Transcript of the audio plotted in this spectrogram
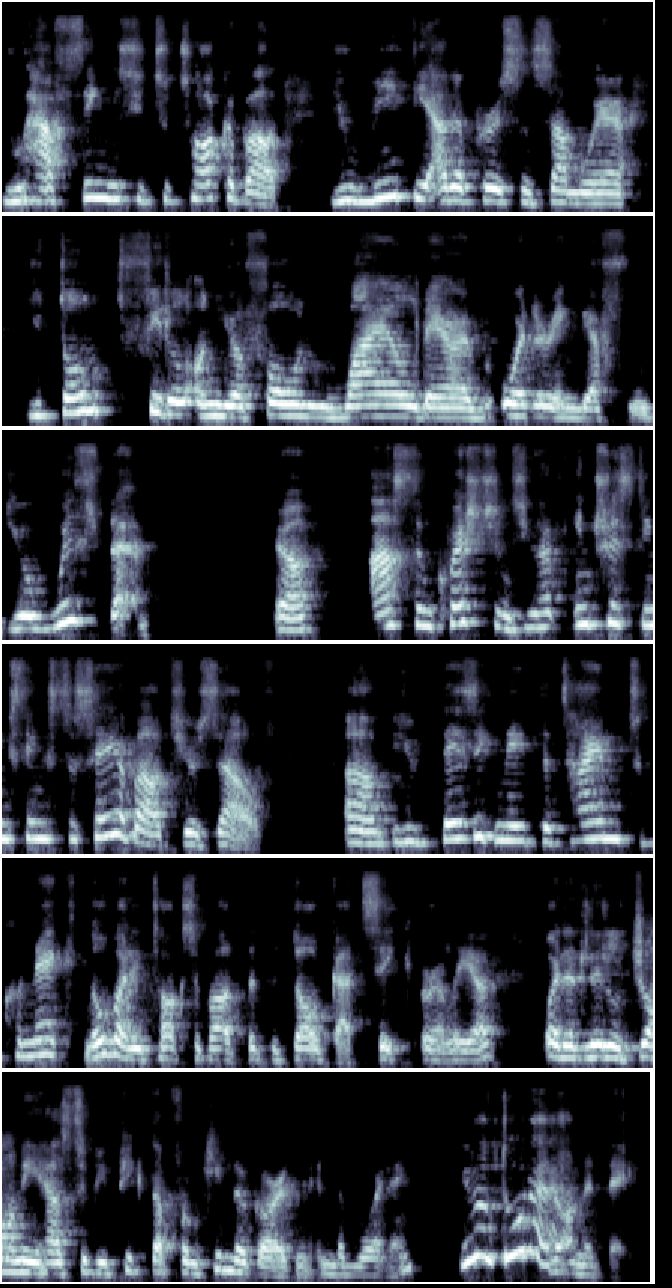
you have things to talk about, you meet the other person somewhere, you don't fiddle on your phone while they're ordering their food, you're with them. Yeah, ask them questions, you have interesting things to say about yourself um, you designate the time to connect. Nobody talks about that the dog got sick earlier or that little Johnny has to be picked up from kindergarten in the morning. You don't do that on a date.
